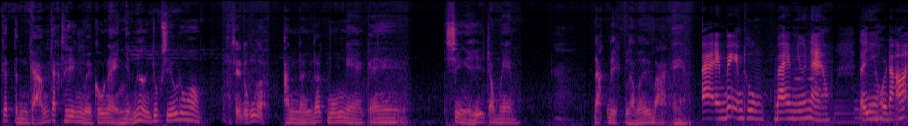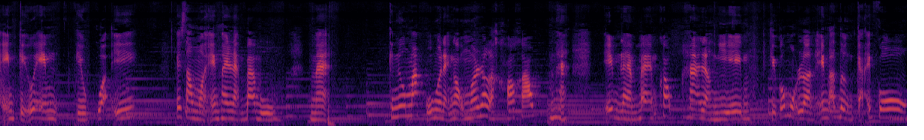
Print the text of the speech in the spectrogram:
cái tình cảm chắc thiên về cô này nhỉnh hơn chút xíu đúng không? thì đúng rồi. Anh rất muốn nghe cái suy nghĩ trong em. Đặc biệt là với ba em. Ba em biết em thương ba em như thế nào. Tại vì hồi đó em kiểu em kiểu quậy. Cái xong rồi em hay làm ba buồn. Mà cái nước mắt của người đàn ông nó rất là khó khóc. Mà em làm ba em khóc hai lần gì em. Kiểu có một lần em đã từng cãi cô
